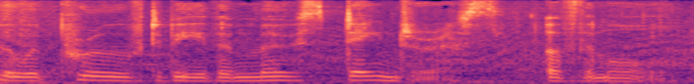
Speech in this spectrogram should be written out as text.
who would prove to be the most dangerous of them all.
